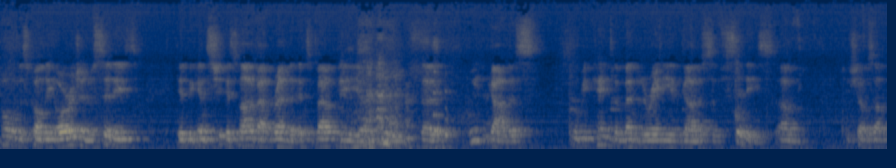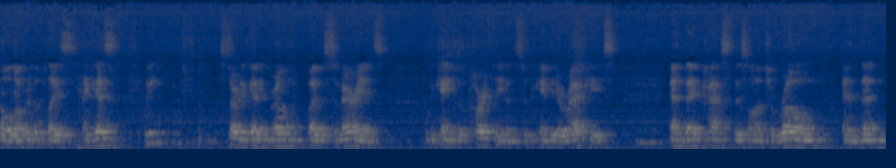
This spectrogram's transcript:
poem is called The Origin of Cities. It begins, it's not about Brenda, it's about the, uh, the wheat goddess who became the Mediterranean goddess of cities. Um, she shows up all over the place. I guess wheat started getting grown by the Sumerians, who became the Parthians, who became the Iraqis, mm-hmm. and they passed this on to Rome, and then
